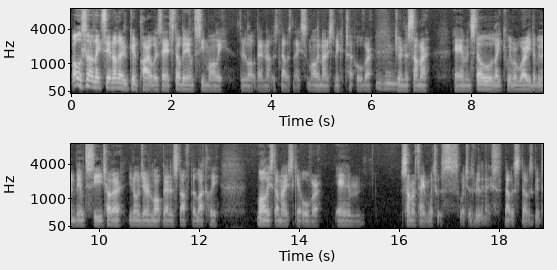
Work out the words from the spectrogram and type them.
Also, I'd like to say another good part was uh, still being able to see Molly through lockdown. That was that was nice. Molly managed to make a trip over during the summer, um, and still like we were worried that we wouldn't be able to see each other, you know, during lockdown and stuff. But luckily, Molly still managed to get over um, summertime, which was which was really nice. That was that was good.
